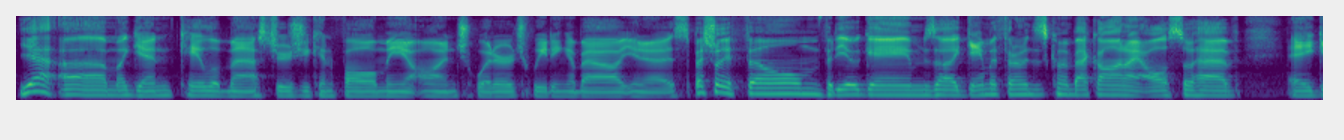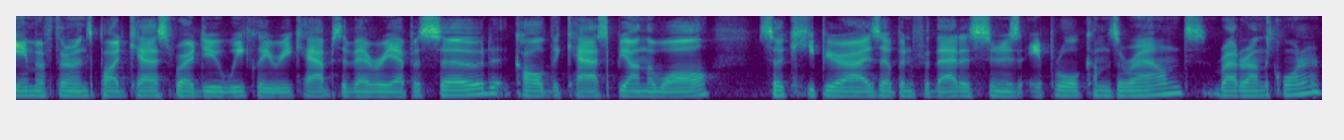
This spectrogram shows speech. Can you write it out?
Yeah. Um, again, Caleb Masters. You can follow me on Twitter, tweeting about you know, especially film, video games. Uh, Game of Thrones is coming back on. I also have a Game of Thrones podcast where I do weekly recaps of every episode called The Cast Beyond the Wall. So keep your eyes open for that as soon as April comes around, right around the corner.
